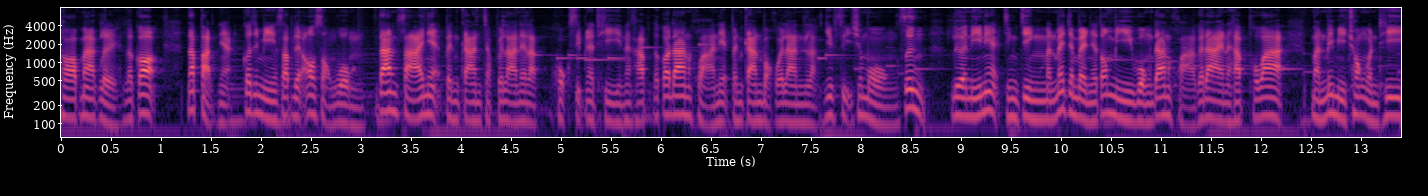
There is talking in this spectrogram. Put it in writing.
ชอบมากเลย แล้วก็หน้าปัดเนี่ยก็จะมีซับเดอลสองวง ด้านซ้ายเนี่ยเป็นการจับเวลาในหลัก60 นาทีนะครับ แล้วก็ด้านขวาเนี่ยเป็นการบอกเวลาในหลัก 24 ชั่วโมง ซึ่งเรือนี้เนี่ยจริง ๆ มันไม่จำเป็นจะต้องมีวงด้านขวาก็ได้นะครับ เพราะว่ามันไม่มีช่องวันที่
